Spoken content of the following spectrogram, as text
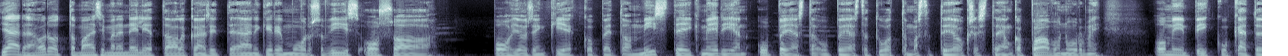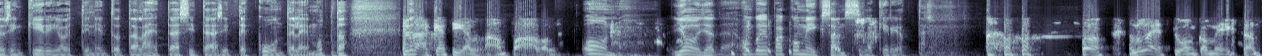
Jäädään odottamaan ensimmäinen neljättä alkaen sitten äänikirjan muodossa viisi osaa Pohjoisen kiekkopeton Mistake Median upeasta upeasta tuottamasta teoksesta, jonka Paavo Nurmi omiin pikkukätöisin kirjoitti, niin tota, lähdetään sitä sitten kuuntelemaan. Mutta Hyvä käsialla on Paavolle. on. Joo, ja onko jopa Comic Sansilla kirjoittanut? Luettu on komiikan.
